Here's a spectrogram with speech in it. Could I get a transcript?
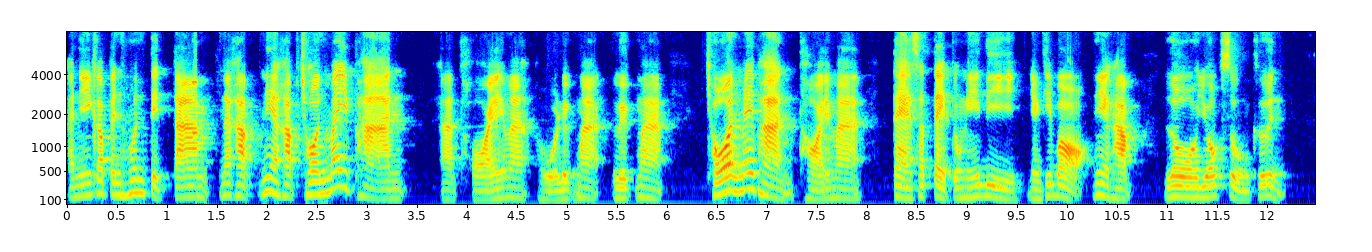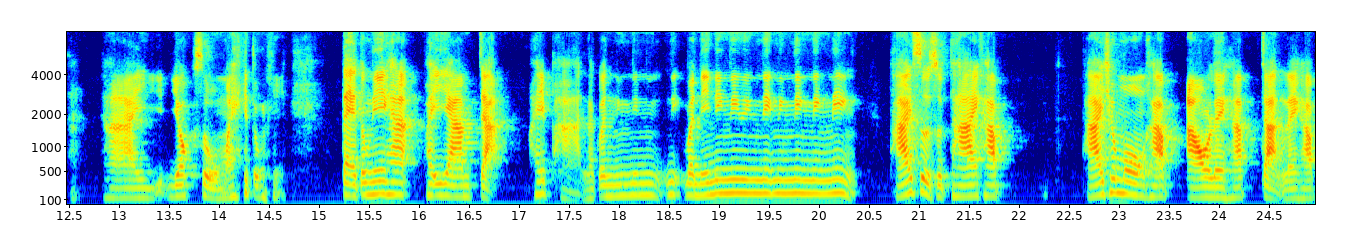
อันนี้ก็เป็นหุ้นติดตามนะครับเนี่ยครับชนไม่ผ่าน อ่าถอยมาโหลึกมากลึกมาก ชนไม่ผ่านถอยมา แต่สเต็ปตรงนี้ดีอย่างที่บอกนี่ครับโลยกสูงขึ้นไฮยกสูงไหมตรงนี้ แต่ตรงนี้ฮะพยายามจะให้ผ่านแล้วก็นิ่งๆวันนี้นิ่งๆนิ่งๆนิ่งๆนิ่งๆนิ่งๆท้ายสุดสุดท้ายครับ ท้ายชั่วโมงครับ เอาเลยครับ จัดเลยครับ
